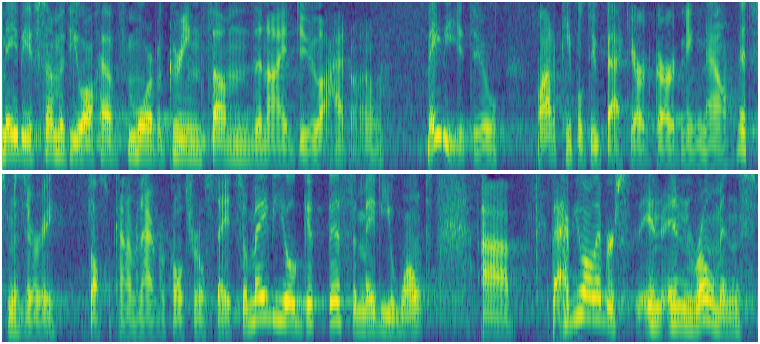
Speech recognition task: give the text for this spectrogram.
maybe if some of you all have more of a green thumb than I do, I don't know. Maybe you do. A lot of people do backyard gardening now. It's Missouri. It's also kind of an agricultural state. So maybe you'll get this and maybe you won't. Uh, but have you all ever, in, in Romans,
